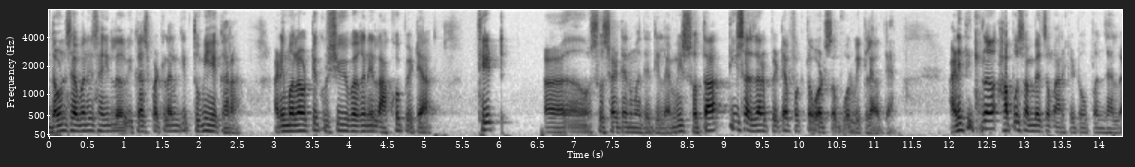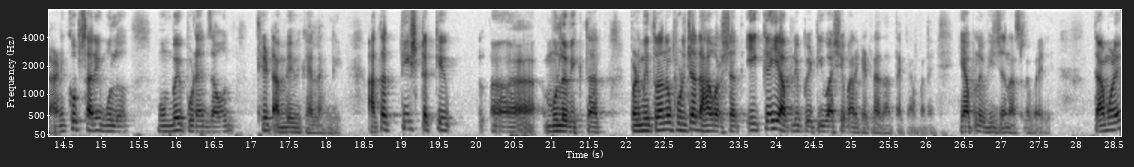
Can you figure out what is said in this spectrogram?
दौंड साहेबांनी सांगितलं विकास पाटलांनी की तुम्ही हे करा. आणि मला वाटते कृषी विभागाने लाखो पेट्या थेट सोसायट्यांमध्ये दिल्या. मी स्वतः तीस हजार पेट्या फक्त व्हॉट्सअपवर विकल्या होत्या. आणि तिथनं हापूस आंब्याचं मार्केट ओपन झालं आणि खूप सारी मुलं मुंबई पुण्यात जाऊन थेट आंबे विकायला लागली. आता तीस टक्के मुलं विकतात. पण मित्रांनो पुढच्या दहा वर्षात एकही आपली पेटी वाशी मार्केटला जाता कामा नये. हे आपलं विजन असलं पाहिजे. त्यामुळे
